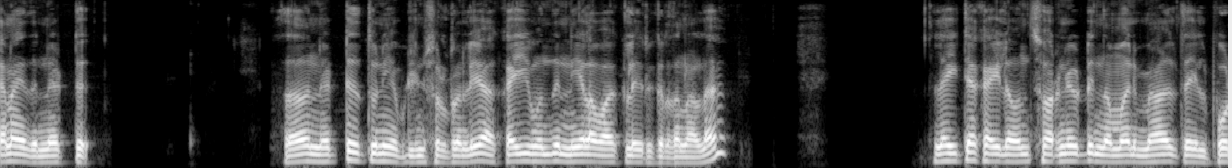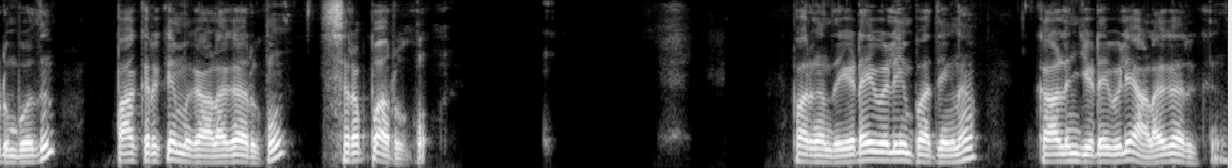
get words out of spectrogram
ஏன்னா இது நெட்டு அதாவது நெட்டு துணி அப்படின்னு சொல்கிறோம் இல்லையா? கை வந்து நீல வாக்கில் இருக்கிறதுனால லைட்டாக கையில் வந்து சுரண்டி விட்டு இந்த மாதிரி மேல் தையல் போடும்போது பார்க்குறக்கே மிக அழகாக இருக்கும். சிறப்பாக இருக்கும். பாருங்கள் அந்த இடைவெளியும் பார்த்தீங்கன்னா காலஞ்சு இடைவெளி அழகாக இருக்குது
